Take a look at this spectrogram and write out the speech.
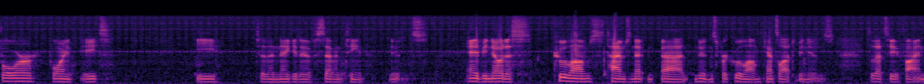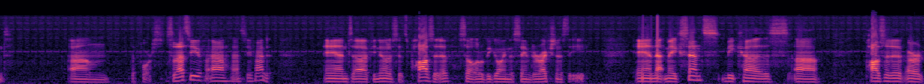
4.8 e to the negative 17th newtons. And if you notice, coulombs times uh, newtons per coulomb cancel out to be newtons. So that's how you find um, the force. So that's how you uh, that's how you find it. And uh, if you notice, it's positive, so it'll be going the same direction as the E. And that makes sense because uh, positive or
